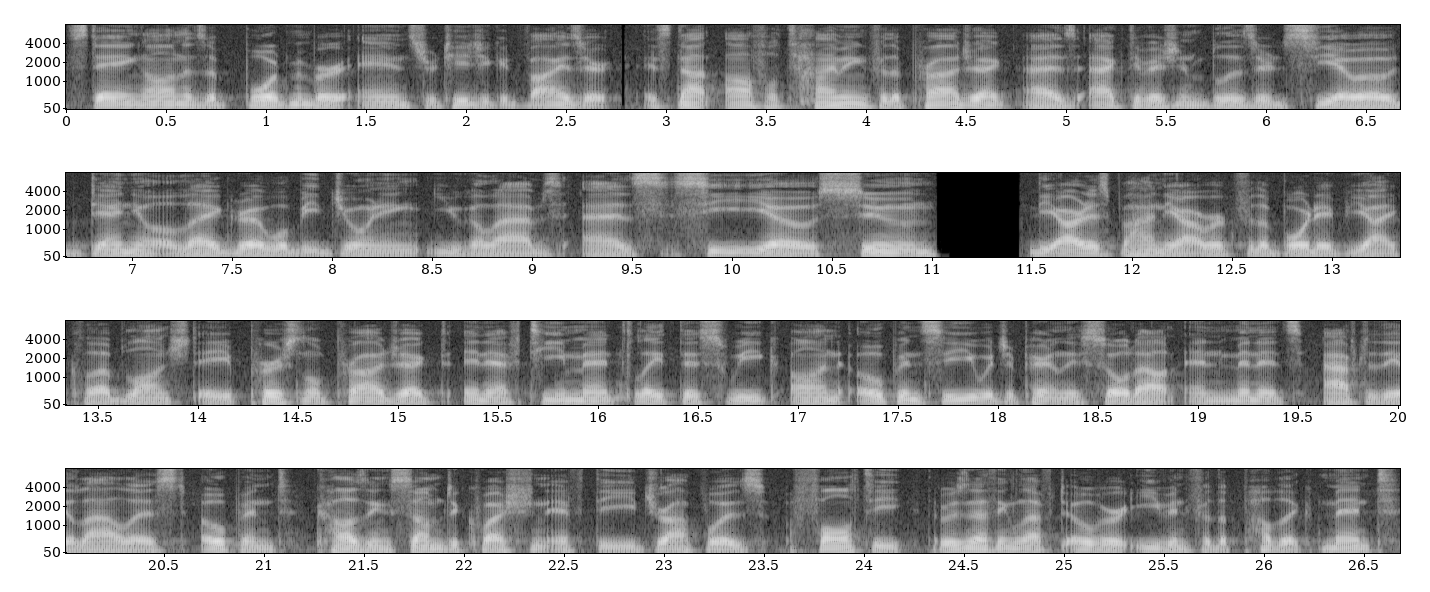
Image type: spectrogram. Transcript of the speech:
staying on as a board member and strategic advisor. It's not awful timing for the project, as Activision Blizzard COO Daniel Alegre will be joining Yuga Labs as CEO soon. The artist behind the artwork for the Bored Ape Yacht Club launched a personal project NFT mint late this week on OpenSea, which apparently sold out in minutes after the allow list opened, causing some to question if the drop was faulty. There was nothing left over even for the public mint.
